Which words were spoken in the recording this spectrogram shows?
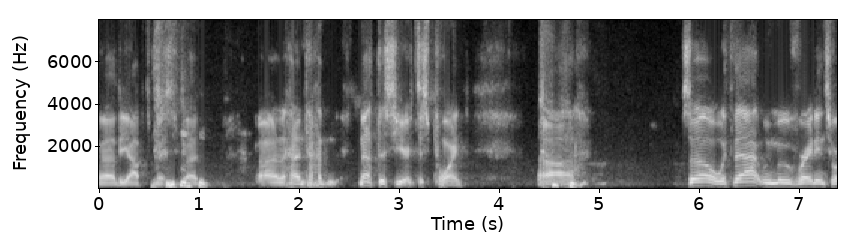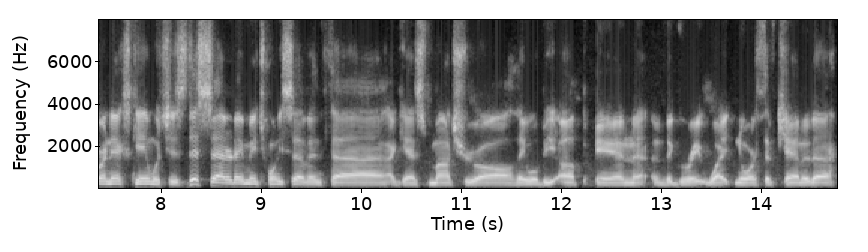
uh, the optimist, but uh, not not this year at this point. Uh, so with that, we move right into our next game, which is this Saturday, May 27th, uh, against Montreal. They will be up in the Great White North of Canada.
